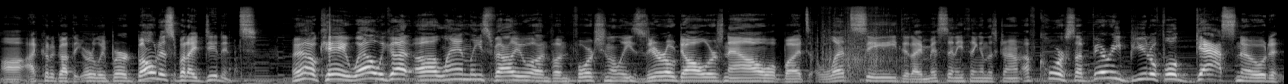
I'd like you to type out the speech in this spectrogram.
Uh, I could have got the early bird bonus, but I didn't. Okay, well, we got a land lease value of, unfortunately, zero dollars now, but let's see. Did I miss anything in this ground? Of course, a very beautiful gas node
